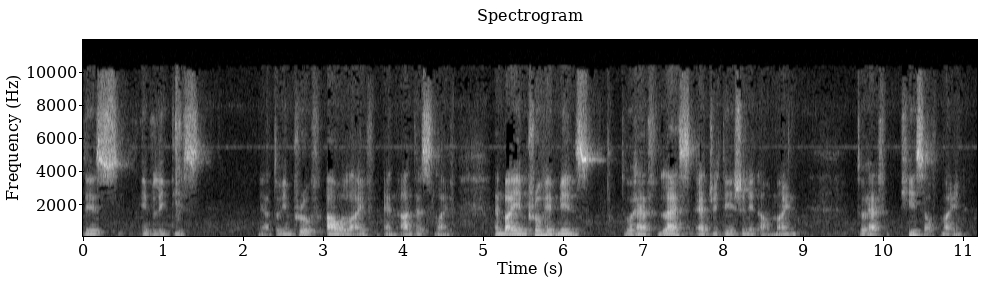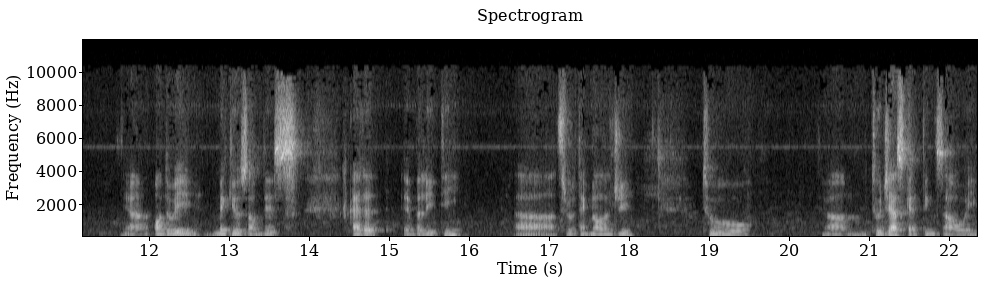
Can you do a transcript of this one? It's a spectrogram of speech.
these abilities yeah, to improve our life and others' life? And by improve, it means to have less agitation in our mind, to have peace of mind? Yeah, or do we make use of this added ability uh, through technology to um, to just get things our way,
